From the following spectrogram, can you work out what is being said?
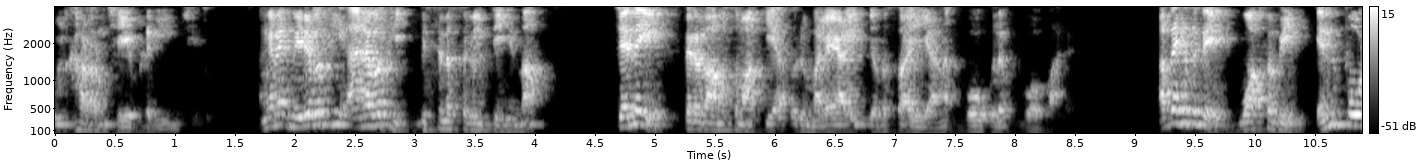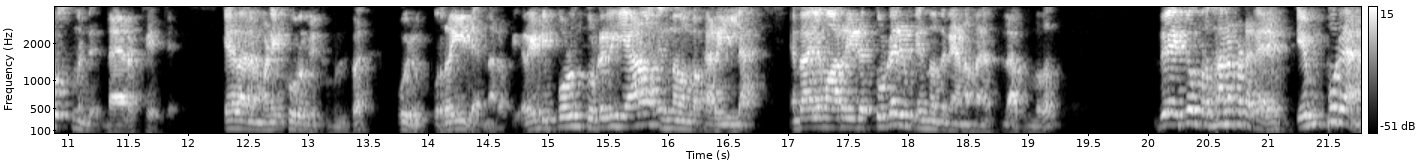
ഉദ്ഘാടനം ചെയ്യപ്പെടുകയും ചെയ്തു. അങ്ങനെ നിരവധി അനവധി ബിസിനസ്സുകൾ ചെയ്യുന്ന ചെന്നൈയിൽ സ്ഥിരതാമസമാക്കിയ ഒരു മലയാളി വ്യവസായിയാണ് ഗോകുലം ഗോപാൽ. അദ്ദേഹത്തിന്റെ വസതി എൻഫോഴ്സ്മെന്റ് ഡയറക്ടറേറ്റ് ഏതാനും മണിക്കൂറുകൾക്ക് മുൻപ് ഒരു റെയ്ഡ് നടത്തി. റെയ്ഡ് ഇപ്പോഴും തുടരുകയാണോ എന്ന് നമുക്കറിയില്ല. എന്തായാലും ആ റെയ്ഡ് തുടരും എന്നതിനെയാണ് മനസ്സിലാക്കുന്നത് ഇതിൽ ഏറ്റവും പ്രധാനപ്പെട്ട കാര്യം എംപുരാൻ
